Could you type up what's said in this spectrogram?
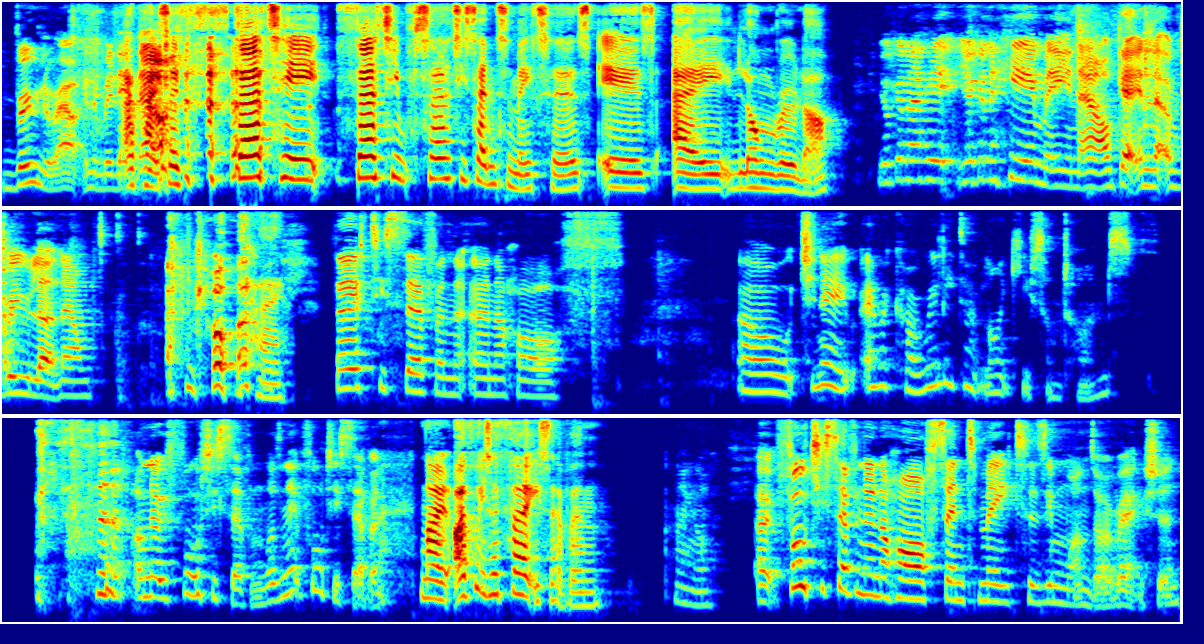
ruler out in a minute. Okay, so 30, 30, 30 centimeters is a long ruler. you're going to hear you're to hear me now getting a ruler now. Okay. 37 and a half. Oh, do you know, Erica, I really don't like you sometimes. oh no, 47, wasn't it? 47. No, I thought you said 37 Hang on. Uh, 47 and a half centimeters in one direction.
